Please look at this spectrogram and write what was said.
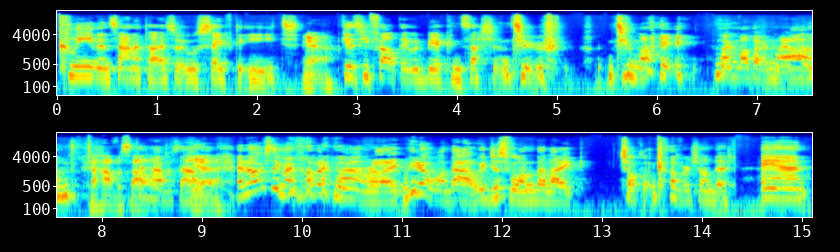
clean and sanitized, so it was safe to eat. yeah, Because he felt it would be a concession to to my my mother and my aunt to have a salad. to have a salad. Yeah, And obviously, my mother and my aunt were like, "We don't want that. We just want the like chocolate covered dish." And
